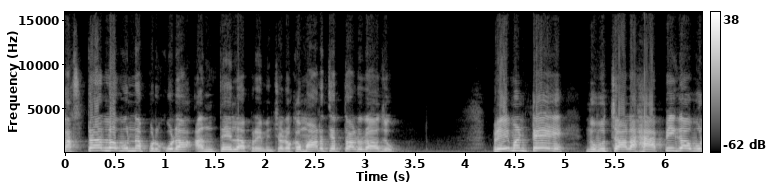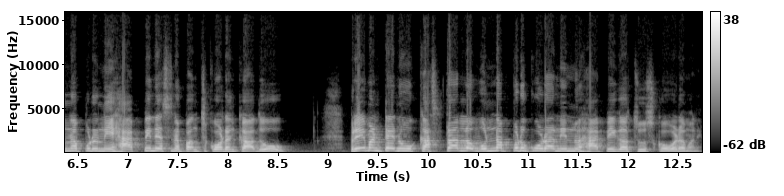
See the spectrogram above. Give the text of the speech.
కష్టాల్లో ఉన్నప్పుడు కూడా అంతేలా ప్రేమించాడు. ఒక మాట చెప్తాడు రాజు. ప్రేమంటే నువ్వు చాలా హ్యాపీగా ఉన్నప్పుడు నీ హ్యాపీనెస్ని పంచుకోవడం కాదు. ప్రేమంటే నువ్వు కష్టాల్లో ఉన్నప్పుడు కూడా నిన్ను హ్యాపీగా చూసుకోవడం అని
